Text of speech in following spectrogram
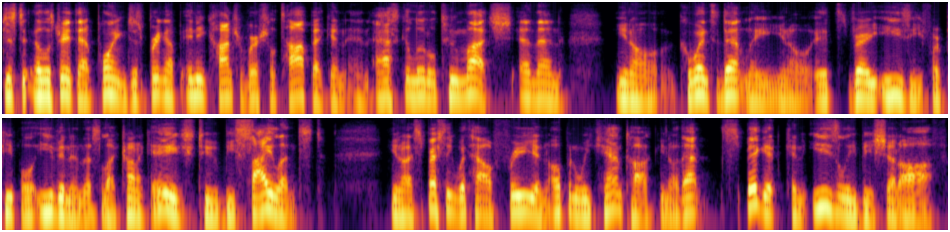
just to illustrate that point, just bring up any controversial topic and, and ask a little too much, and then you know, coincidentally, you know, it's very easy for people, even in this electronic age, to be silenced. You know, especially with how free and open we can talk, you know, that spigot can easily be shut off.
